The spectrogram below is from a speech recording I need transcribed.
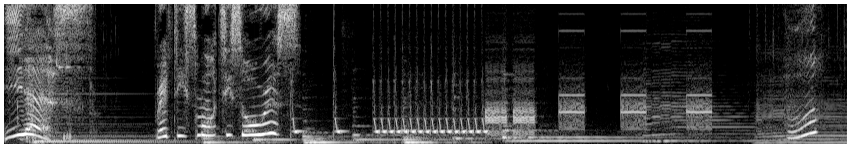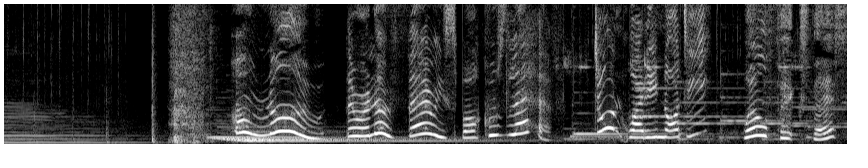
Yes! Ready, Smartysaurus? Huh? Oh no! No fairy sparkles left. Don't worry, Noddy. We'll fix this.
